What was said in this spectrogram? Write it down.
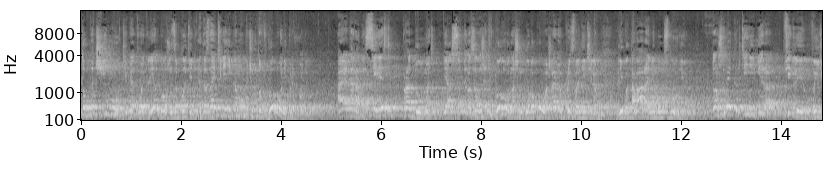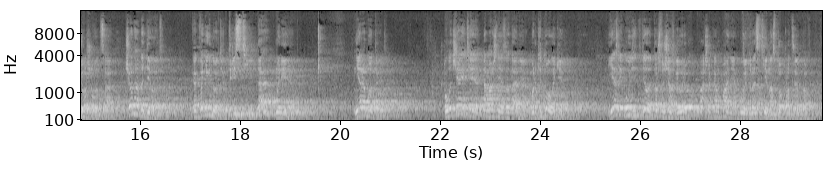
то почему тебе твой клиент должен заплатить? Это, знаете ли, никому почему-то в голову не приходит. А это надо сесть, продумать и особенно заложить в голову нашим глубоко уважаемым производителям либо товара, либо услуги. Потому что в этой картине мира фиг ли выеживаться. Что надо делать? Как в анекдоте, трясти, да, Мария? Не работает. Получаете домашнее задание, маркетологи. Если будете делать то, что сейчас говорю, ваша компания будет расти на 100%.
